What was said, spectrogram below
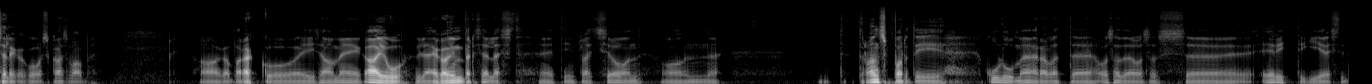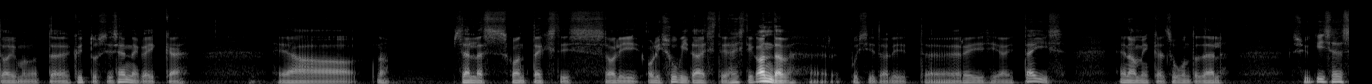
sellega koos kasvab. aga paraku ei saa me ka ju üle ega ümber sellest, et inflatsioon on transpordi kulu määravate osade osas äh, eriti kiiresti toimunud äh, kütus siis ennekõike. Ja noh, selles kontekstis oli, oli suvi tõesti hästi kandev, bussid olid äh, reisijaid täis enamikel suundadel, sügises,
